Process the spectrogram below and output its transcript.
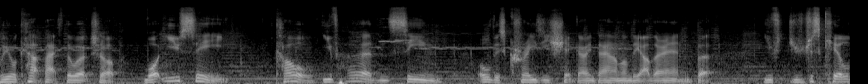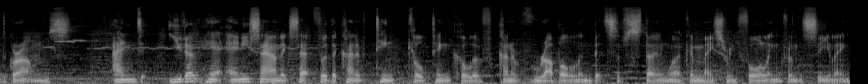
We will cut back to the workshop. What you see, Cole, you've heard and seen all this crazy shit going down on the other end, but you've you've just killed Grums, and you don't hear any sound except for the kind of tinkle tinkle of kind of rubble and bits of stonework and masonry falling from the ceiling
